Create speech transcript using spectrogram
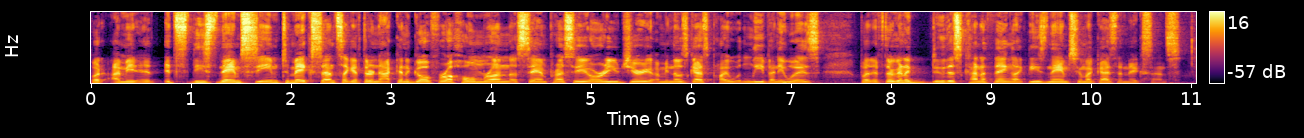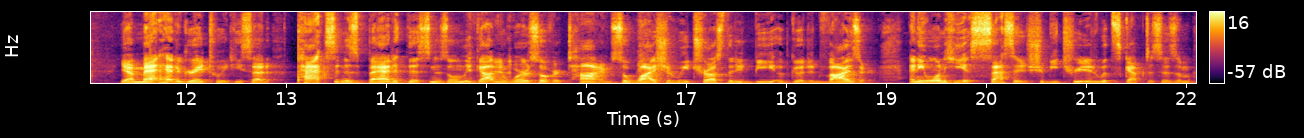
But I mean, it, it's these names seem to make sense. Like if they're not going to go for a home run, a Sam Presti or a Ujiri, I mean, those guys probably wouldn't leave anyways. But if they're going to do this kind of thing, like these names seem like guys that make sense. Yeah, Matt had a great tweet. He said, Paxson is bad at this and has only gotten worse over time, so why should we trust that he'd be a good advisor? Anyone he assesses should be treated with skepticism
